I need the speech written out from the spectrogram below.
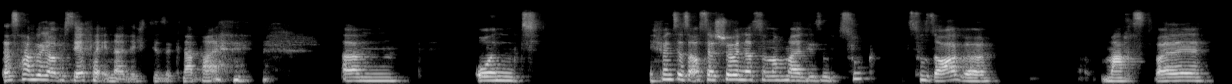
das haben wir, glaube ich, sehr verinnerlicht, diese Knappheit. ähm, und ich finde es jetzt auch sehr schön, dass du nochmal diesen Bezug zu Sorge machst, weil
